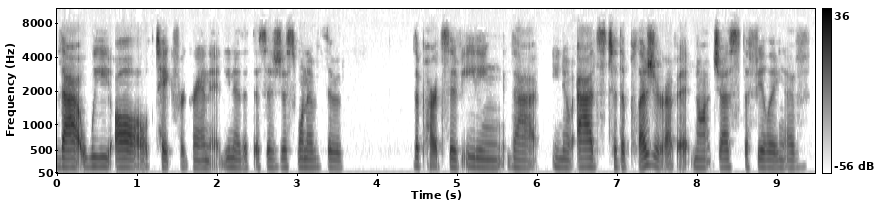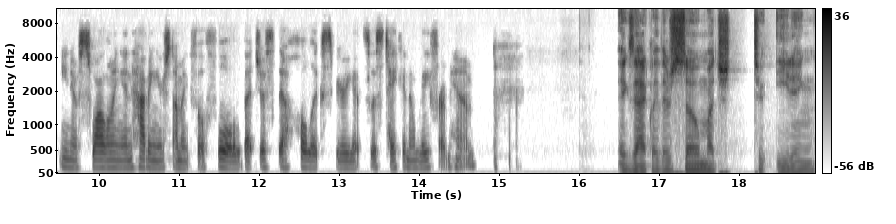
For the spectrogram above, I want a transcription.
that we all take for granted. You know that this is just one of the the parts of eating that you know adds to the pleasure of it not just the feeling of you know swallowing and having your stomach feel full but just the whole experience was taken away from him. Exactly. There's so much to eating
